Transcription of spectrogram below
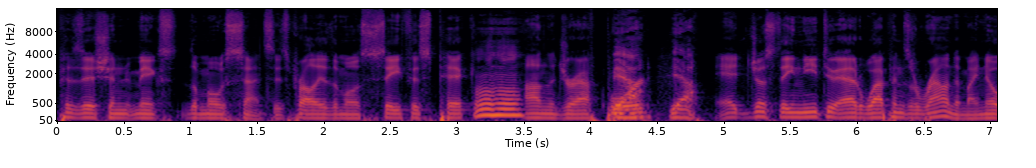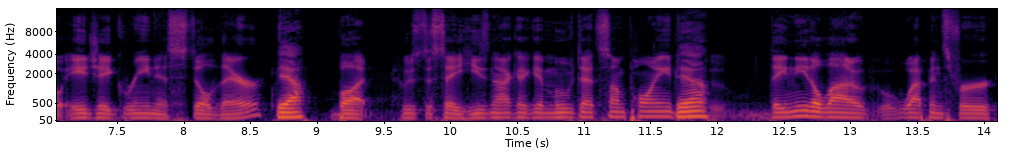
position makes the most sense. It's probably the most safest pick mm-hmm. on the draft Yeah, board. yeah. It just they need to add weapons around him. I know AJ Green is still there. Yeah. But who's to say he's not going to get moved at some point? Yeah. They need a lot of weapons for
